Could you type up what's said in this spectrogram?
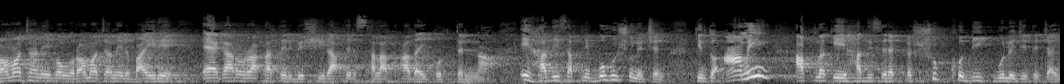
রমাজান এবং রমাজানের বাইরে এগারো রাকাতের বেশি রাতের সালাত আদায় করতেন না। এই হাদিস আপনি বহু শুনেছেন, কিন্তু আমি আপনাকে এই হাদিসের একটা সূক্ষ্ম দিক বলে যেতে চাই।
